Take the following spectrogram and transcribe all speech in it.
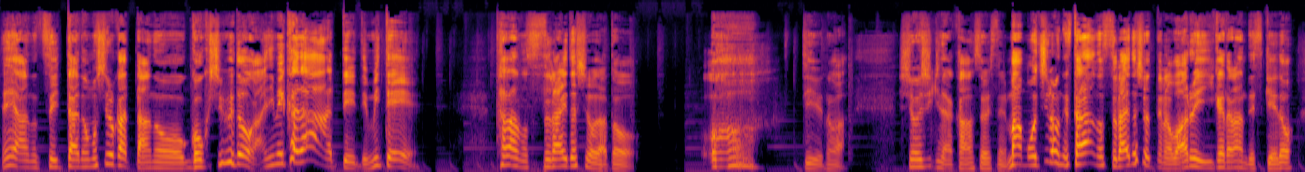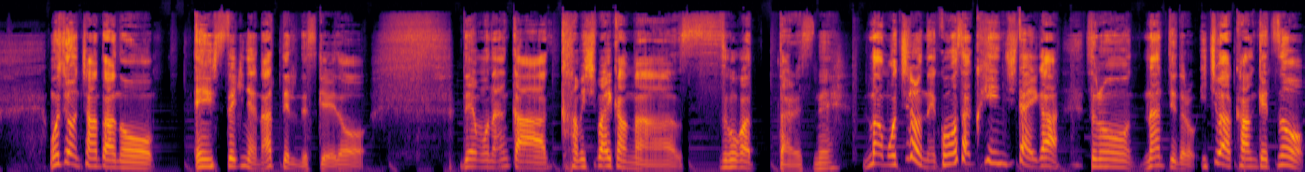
ね、あの、ツイッターで面白かったあの、極主不動がアニメ化だって言って見て、ただのスライドショーだと、おーっていうのが正直な感想ですね。まあもちろんね、ただのスライドショーっていうのは悪い言い方なんですけど、もちろんちゃんとあの、演出的にはなってるんですけれど、でもなんか、紙芝居感がすごかったですね。まあもちろんね、この作品自体が、その、なんて言うんだろう、1話完結の、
